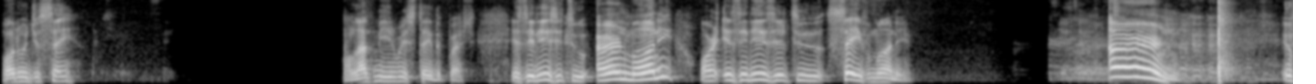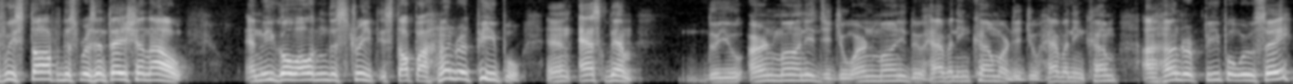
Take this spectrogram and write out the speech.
What would you say? Now let me restate the question. Is it easy to earn money or is it easier to save money? Earn! If we stop this presentation now and we go out on the street, stop a hundred people and ask them, do you earn money? Did you earn money? Do you have an income or did you have an income? A hundred people will say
